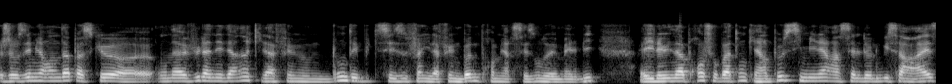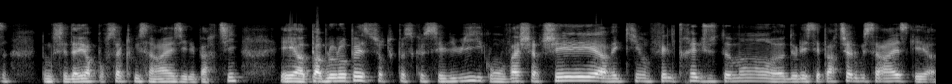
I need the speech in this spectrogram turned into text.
José Miranda parce que euh, on a vu l'année dernière qu'il a fait un bon début de saison, enfin il a fait une bonne première saison de MLB et il a une approche au bâton qui est un peu similaire à celle de Luis Arraez. Donc c'est d'ailleurs pour ça que Luis Arraez il est parti. Et euh, Pablo Lopez surtout parce que c'est lui qu'on va chercher, avec qui on fait le trade justement euh, de laisser partir Luis Arraez qui est euh,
